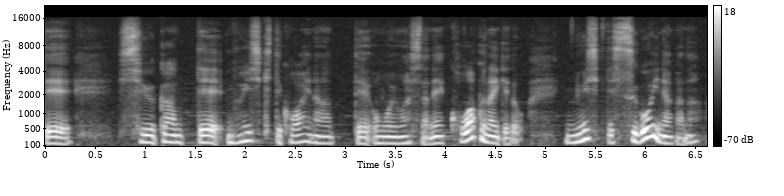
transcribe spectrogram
て習慣って無意識って怖いなって思いましたね。怖くないけど無意識ってすごいなかな。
